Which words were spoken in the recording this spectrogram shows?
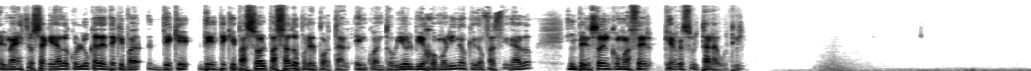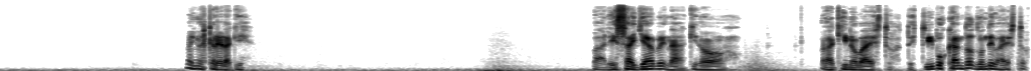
El maestro se ha quedado con Luca desde que, desde que pasó al pasado por el portal. En cuanto vio el viejo molino quedó fascinado y pensó en cómo hacer que resultara útil. Hay una escalera aquí. Vale, esa llave... Nah, aquí no... Aquí no va esto. Te estoy buscando dónde va esto.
